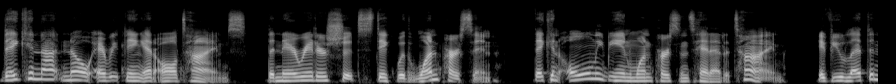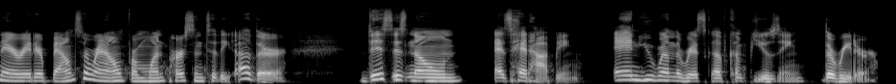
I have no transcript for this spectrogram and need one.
They cannot know everything at all times. The narrator should stick with one person. They can only be in one person's head at a time. If you let the narrator bounce around from one person to the other, this is known as head hopping, and you run the risk of confusing the reader.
